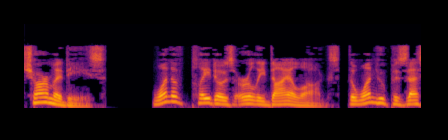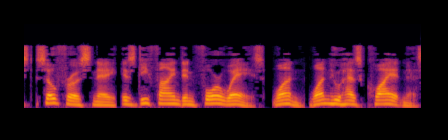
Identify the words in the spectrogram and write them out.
Charmides, one of Plato's early dialogues, the one who possessed sophrosyne is defined in four ways: 1 one who has quietness,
